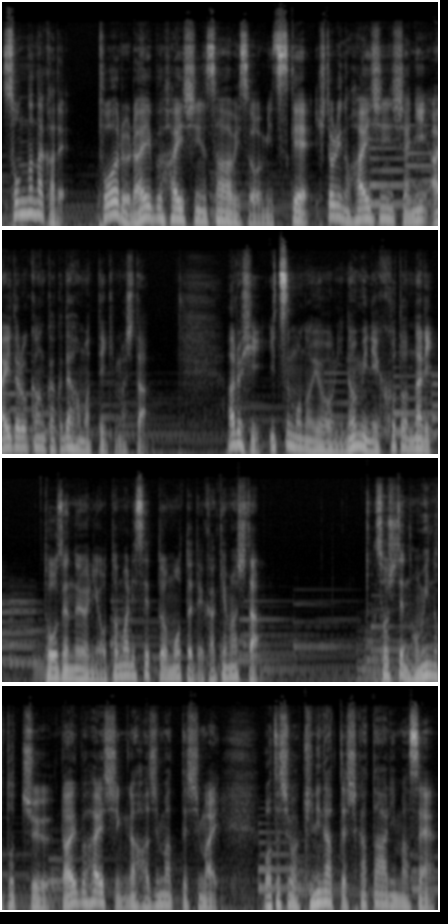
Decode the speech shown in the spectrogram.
そんな中で、とあるライブ配信サービスを見つけ、一人の配信者にアイドル感覚でハマっていきました。ある日、いつものように飲みに行くことになり、当然のようにお泊まりセットを持って出かけました。そして飲みの途中、ライブ配信が始まってしまい、私は気になって仕方ありません。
